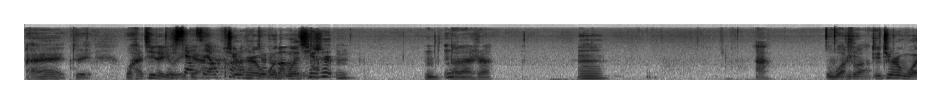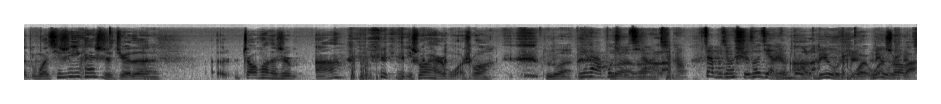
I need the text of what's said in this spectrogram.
哎，对，我还记得有一点就是我我其实嗯嗯，老大师，嗯啊，我说，就就是我我其实一开始觉得嗯，呃，召唤的是啊，你说还是我说？乱，你俩不许抢了，再不行石头剪子布了。六十，我我说吧，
